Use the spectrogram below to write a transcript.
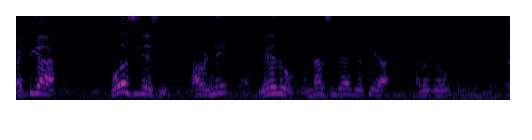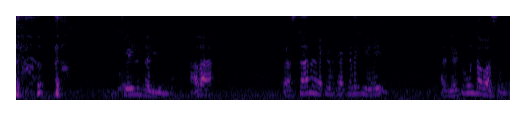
గట్టిగా ఫోర్స్ చేసి ఆవిడ్ని లేదు ఉండాల్సిందే అని చెప్పి ఆ రోజు చేయడం జరిగింది. అలా ప్రస్థానం ఎక్కడికక్కడికి అది నెట్టుకుంటా వస్తుంది.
